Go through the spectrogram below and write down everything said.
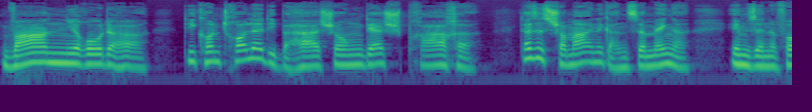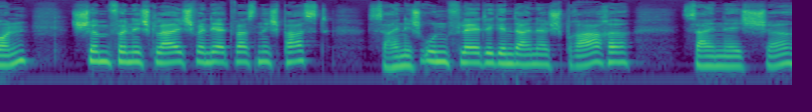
Vanirodha, die Kontrolle, die Beherrschung der Sprache. Das ist schon mal eine ganze Menge. Im Sinne von, schimpfe nicht gleich, wenn dir etwas nicht passt, sei nicht unflätig in deiner Sprache, sei nicht äh,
